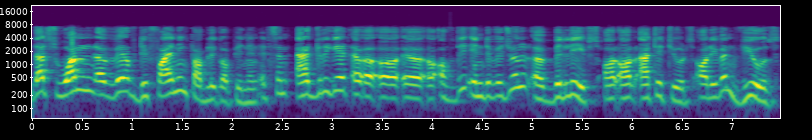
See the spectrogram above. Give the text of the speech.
that's one uh, way of defining public opinion. It's an aggregate uh, uh, of the individual beliefs or, or attitudes or even views.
